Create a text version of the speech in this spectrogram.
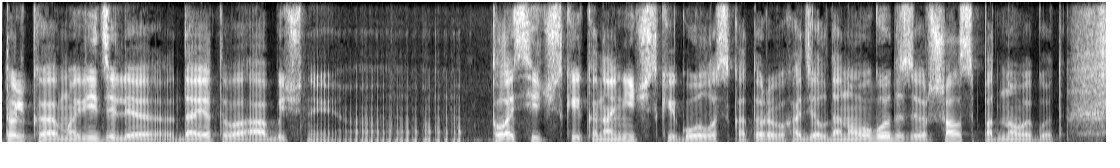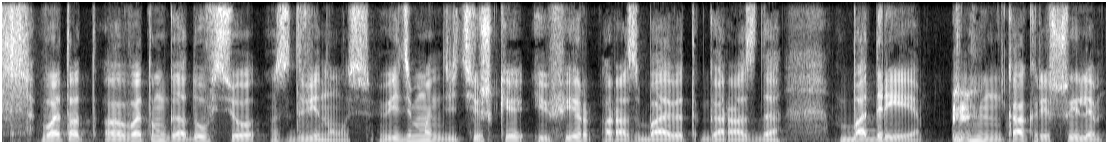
только мы видели до этого обычный классический канонический голос, который выходил до Нового года, завершался под Новый год. В, этот, э, в этом году все сдвинулось. Видимо, детишки эфир разбавят гораздо бодрее, как решили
